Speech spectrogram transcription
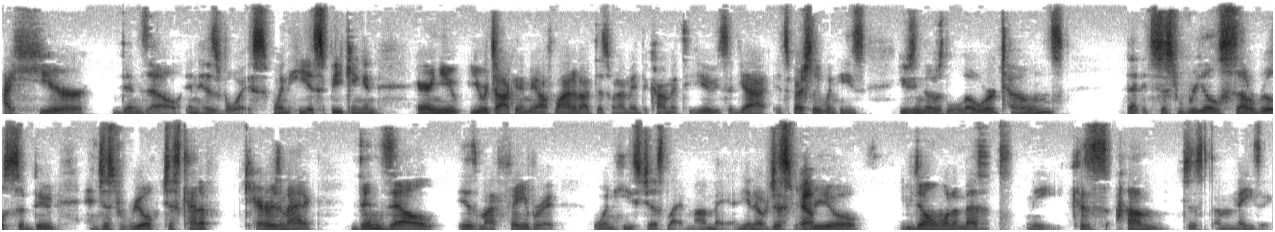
I hear Denzel in his voice when he is speaking. And Aaron, you, you were talking to me offline about this when I made the comment to you. You said, yeah, especially when he's using those lower tones, that it's just real subtle, real subdued, and just real, just kind of charismatic. Denzel is my favorite when he's just like my man, you know, just yep. real. You don't want to mess with me because I'm just amazing,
